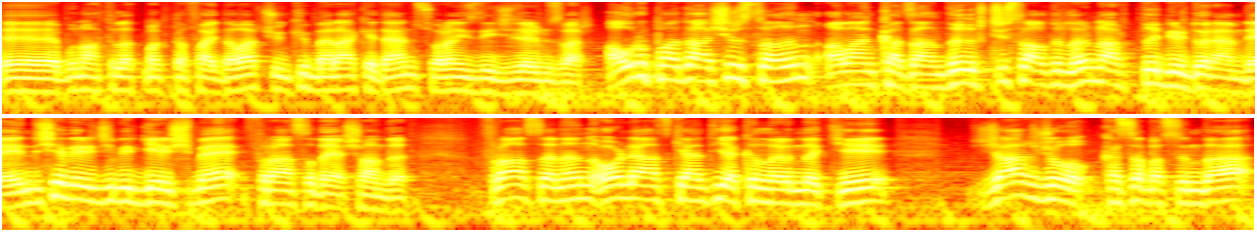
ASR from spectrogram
e, bunu hatırlatmakta fayda var çünkü merak eden, soran izleyicilerimiz var. Avrupa'da aşırı sağın alan kazandığı, ırkçı saldırıların arttığı bir dönemde endişe verici bir gelişme Fransa'da yaşandı. Fransa'nın Orleans kenti yakınlarındaki Jargeau kasabasında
